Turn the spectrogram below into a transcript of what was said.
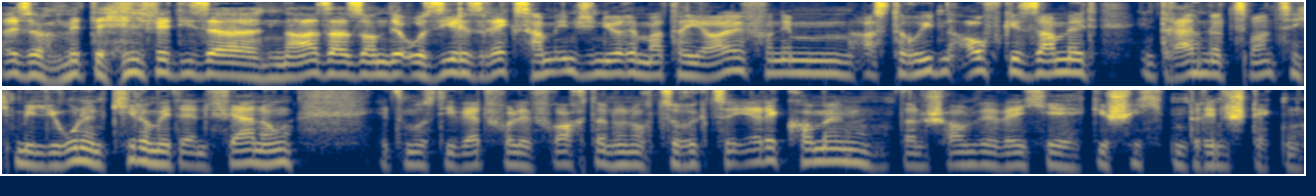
Also mit der Hilfe dieser NASA-Sonde Osiris-Rex haben Ingenieure Material von dem Asteroiden aufgesammelt in 320 Millionen Kilometer Entfernung. Jetzt muss die wertvolle Fracht dann nur noch zurück zur Erde kommen. Dann schauen wir, welche Geschichten drinstecken.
